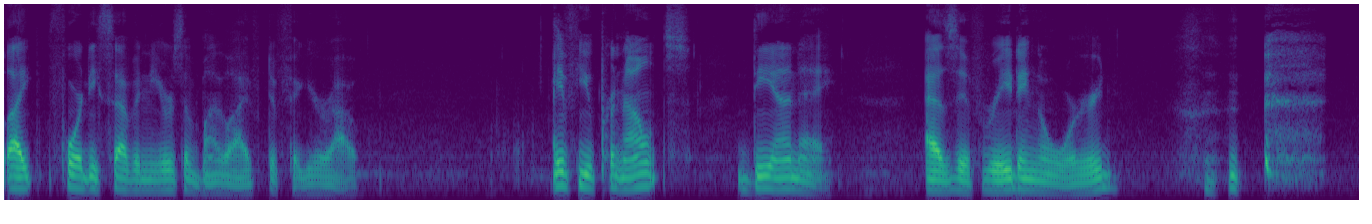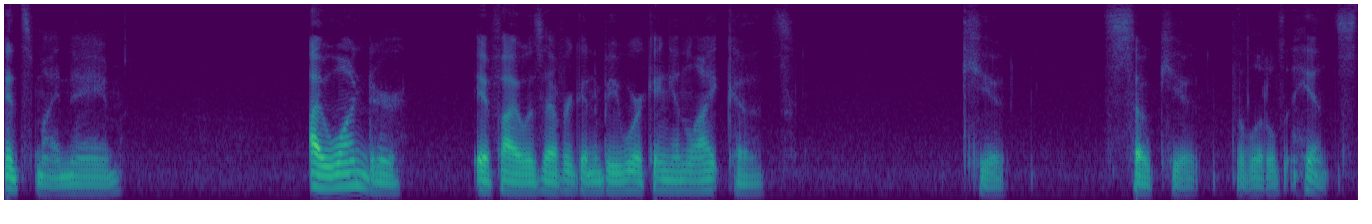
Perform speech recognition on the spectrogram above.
like 47 years of my life to figure out. If you pronounce DNA as if reading a word, it's my name. I wonder if I was ever going to be working in light codes. Cute. So cute, the little hints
